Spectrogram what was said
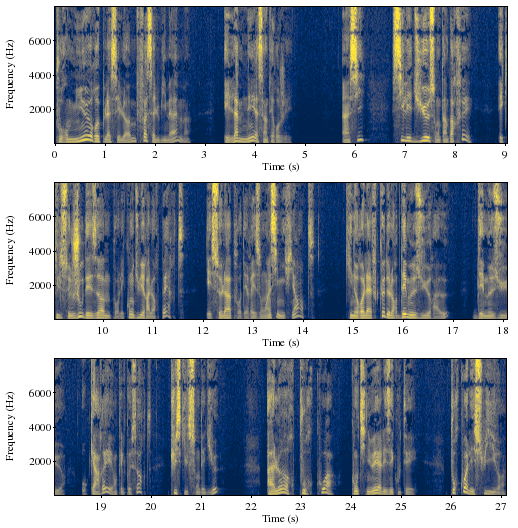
pour mieux replacer l'homme face à lui-même et l'amener à s'interroger. Ainsi, si les dieux sont imparfaits et qu'ils se jouent des hommes pour les conduire à leur perte, et cela pour des raisons insignifiantes, qui ne relèvent que de leur démesure à eux, démesure au carré en quelque sorte, puisqu'ils sont des dieux, alors pourquoi continuer à les écouter Pourquoi les suivre,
